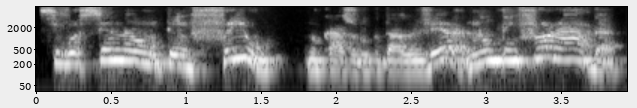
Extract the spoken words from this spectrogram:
se você não tem frio, no caso da oliveira, não tem florada.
